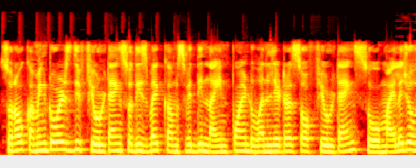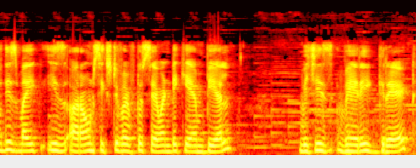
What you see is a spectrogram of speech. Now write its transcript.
So now coming towards the fuel tank so this bike comes with the 9.1 liters of fuel tank. So mileage of this bike is around 65 to 70 kmpl which is very great.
